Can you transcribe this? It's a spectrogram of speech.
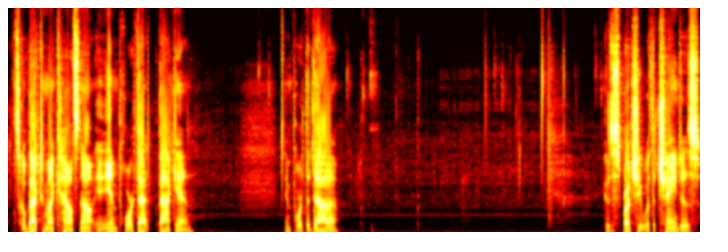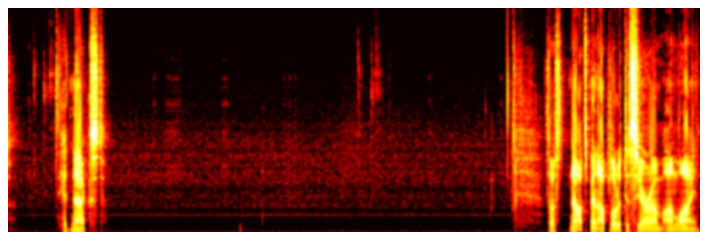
Let's go back to my accounts now and import that back in. Import the data. Here's a spreadsheet with the changes. Hit next. So now it's been uploaded to CRM Online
